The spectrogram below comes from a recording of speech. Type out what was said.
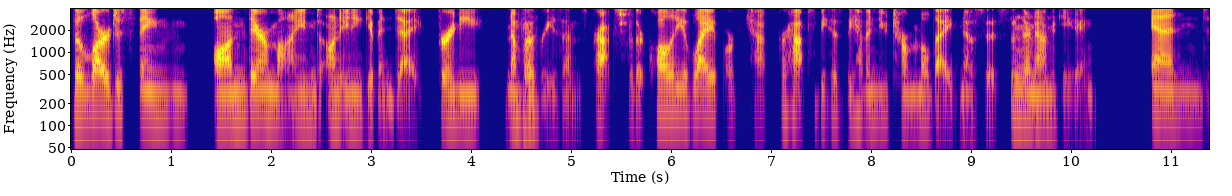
the largest thing on their mind on any given day for any number Okay. of reasons, perhaps for their quality of life or perhaps because they have a new terminal diagnosis that they're Mhm. navigating. And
